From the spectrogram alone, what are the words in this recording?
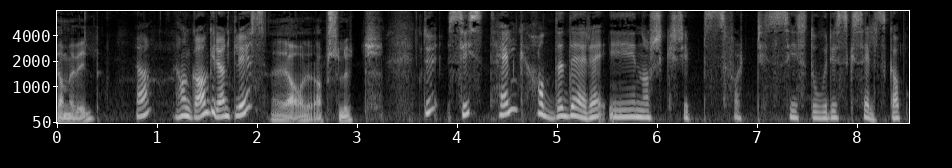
hva vi vil. Ja, Han ga grønt lys. Ja, absolutt. Du, Sist helg hadde dere i Norsk Skipsfartshistorisk Selskap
